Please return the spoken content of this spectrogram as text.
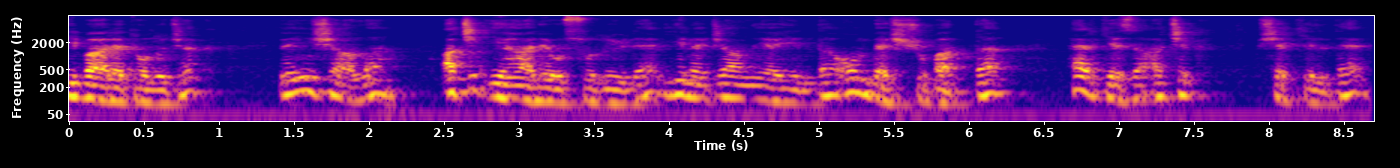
ibaret olacak ve inşallah açık ihale usulüyle yine canlı yayında 15 Şubat'ta herkese açık şekilde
